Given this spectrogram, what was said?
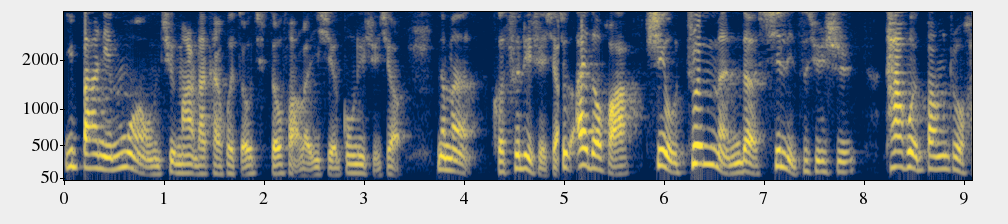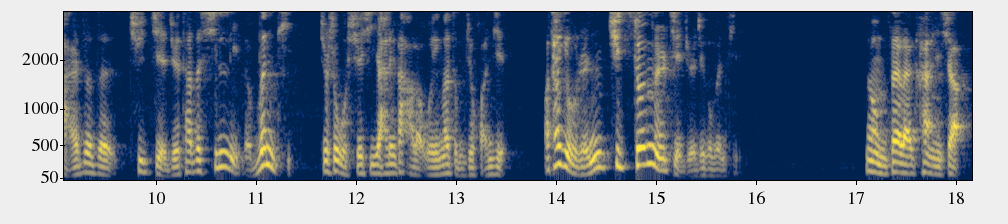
一八年末，我们去马耳他开会，走走访了一些公立学校，那么和私立学校，这个爱德华是有专门的心理咨询师，他会帮助孩子的去解决他的心理的问题，就是我学习压力大了，我应该怎么去缓解啊？他有人去专门解决这个问题。那我们再来看一下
